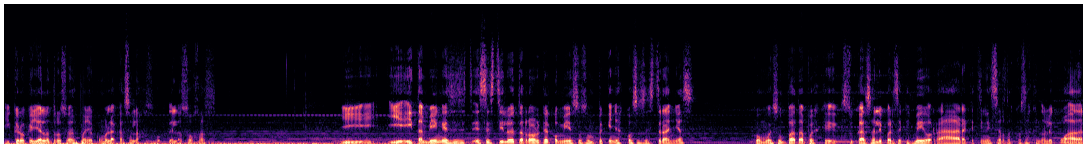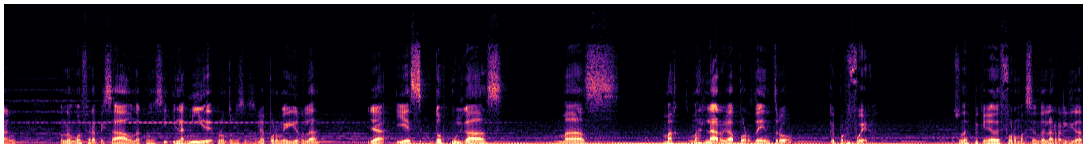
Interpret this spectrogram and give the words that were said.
y creo que ya lo han traducido en español como La Casa de las, de las Hojas. Y, y, y también es ese, ese estilo de terror que al comienzo son pequeñas cosas extrañas. Como es un pata, pues que su casa le parece que es medio rara, que tiene ciertas cosas que no le cuadran una atmósfera pesada, una cosa así, y la mide, de pronto se le da por medirla, ya, y es dos pulgadas más, más, más larga por dentro que por fuera. Es una pequeña deformación de la realidad.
